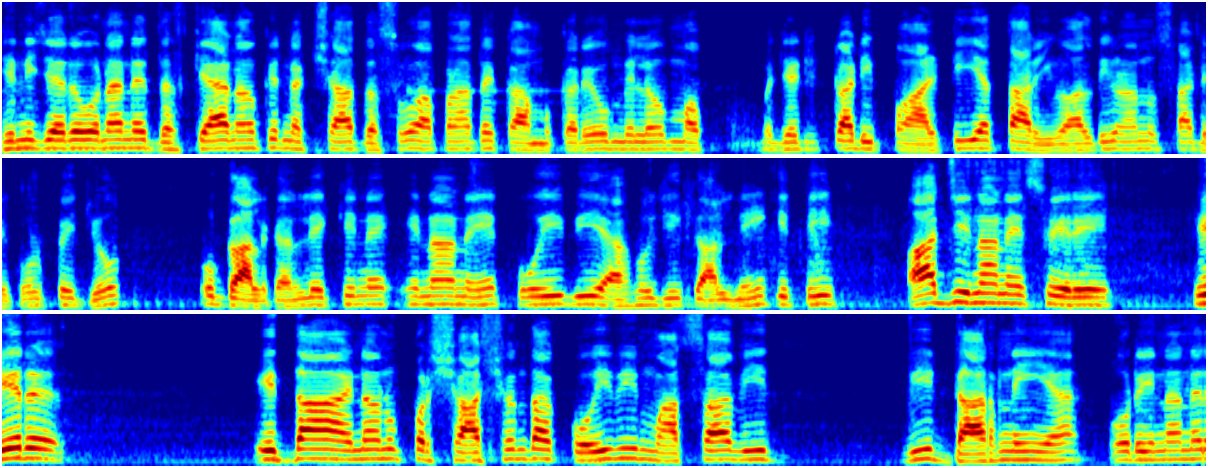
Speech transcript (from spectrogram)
ਜਿੰਨੀ ਚਿਰ ਉਹਨਾਂ ਨੇ ਦੱਸਿਆ ਨਾ ਕਿ ਨਕਸ਼ਾ ਦੱਸੋ ਆਪਣਾ ਤੇ ਕੰਮ ਕਰਿਓ, ਮਿਲੋ, ਮ- ਜਿਹੜੀ ਤੁਹਾਡੀ ਪਾਰਟੀ ਆ, ਧਾਰੀਵਾਲ ਦੀ, ਉਹਨਾਂ ਨੂੰ ਸਾਡੇ ਕੋਲ ਭੇਜੋ, ਉਹ ਗੱਲ ਕਰਨ। ਲੇਕਿਨ ਇਹਨਾਂ ਨੇ ਕੋਈ ਵੀ ਇਹੋ ਜੀ ਗੱਲ ਨਹੀਂ ਕੀਤੀ। ਅੱਜ ਇਹਨਾਂ ਨੇ ਸਵੇਰੇ ਫਿਰ ਇਦਾਂ ਇਹਨਾਂ ਨੂੰ ਪ੍ਰਸ਼ਾਸਨ ਦਾ ਕੋਈ ਵੀ ਮਾਸਾ ਵੀ ਵੀ ਡਰ ਨਹੀਂ ਹੈ ਔਰ ਇਹਨਾਂ ਨੇ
